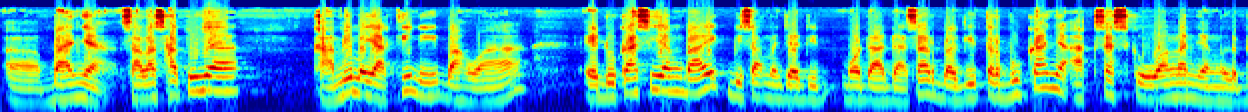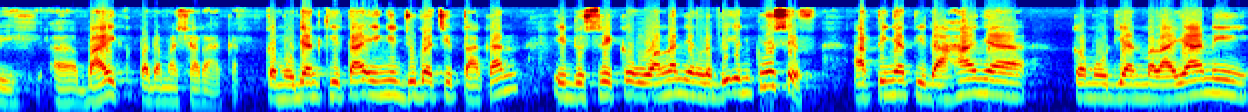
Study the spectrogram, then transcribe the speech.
uh, banyak. Salah satunya kami meyakini bahwa edukasi yang baik bisa menjadi modal dasar bagi terbukanya akses keuangan yang lebih uh, baik kepada masyarakat. Kemudian kita ingin juga ciptakan industri keuangan yang lebih inklusif. Artinya tidak hanya kemudian melayani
